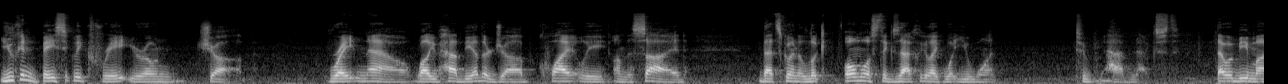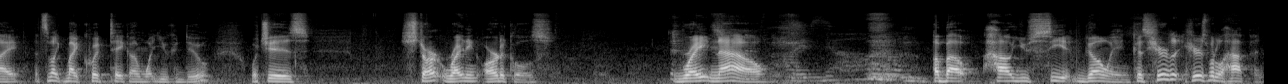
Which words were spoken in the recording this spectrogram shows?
You can basically create your own job right now while you have the other job quietly on the side. That's going to look almost exactly like what you want to have next. That would be my that's like my quick take on what you could do, which is start writing articles right now about how you see it going. Because here, here's what will happen.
